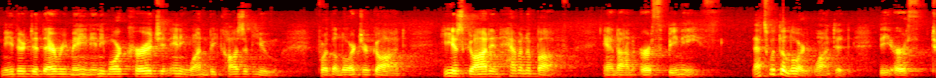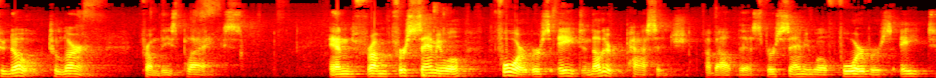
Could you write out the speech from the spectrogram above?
Neither did there remain any more courage in anyone because of you, for the Lord your God. He is God in heaven above and on earth beneath. That's what the Lord wanted the earth to know, to learn from these plagues. And from 1 Samuel 4, verse 8, another passage about this. 1 Samuel 4, verse 8.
